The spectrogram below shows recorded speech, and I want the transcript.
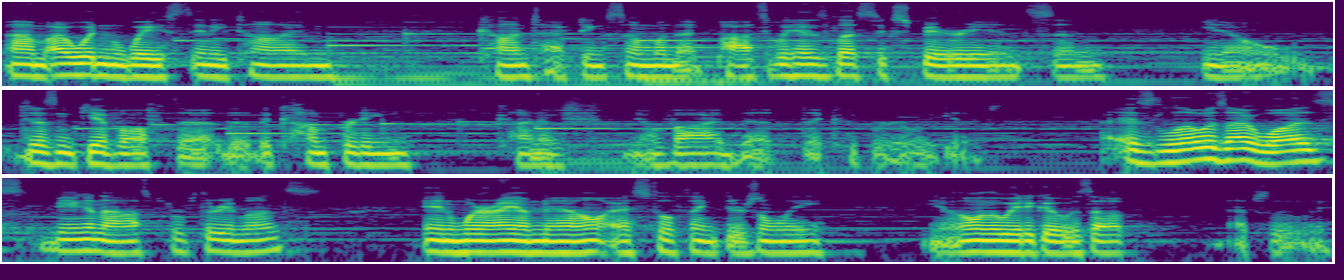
Um, I wouldn't waste any time contacting someone that possibly has less experience and you know doesn't give off the, the, the comforting kind of you know vibe that, that Cooper Hurley gives. As low as I was being in the hospital for three months and where I am now, I still think there's only you know the only way to go is up. Absolutely.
